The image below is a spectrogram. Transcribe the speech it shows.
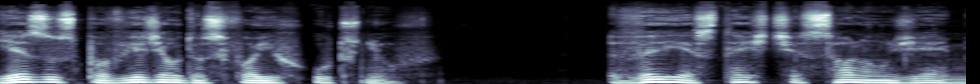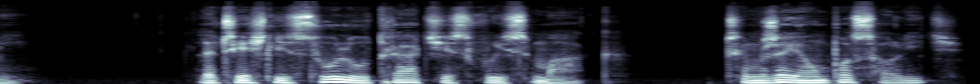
Jezus powiedział do swoich uczniów: Wy jesteście solą ziemi, lecz jeśli sól utraci swój smak, czymże ją posolić?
